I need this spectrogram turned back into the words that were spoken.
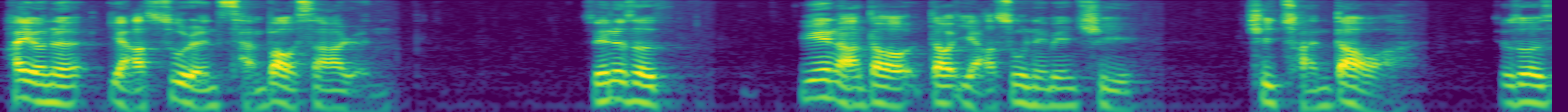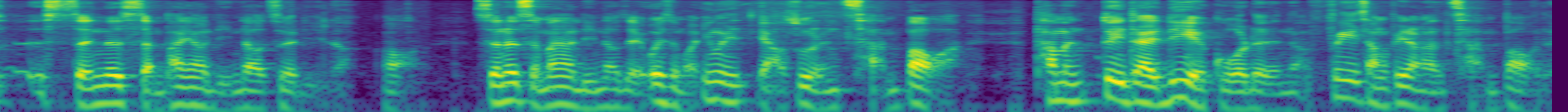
还有呢，亚述人残暴杀人，所以那时候约拿到到亚述那边去去传道啊，就说神的审判要临到这里了啊。神的审判要临到这里。为什么？因为亚述人残暴啊，他们对待列国的人呢，非常非常的残暴的，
